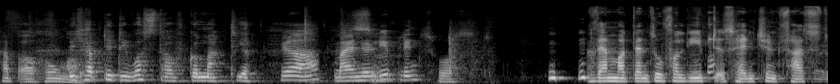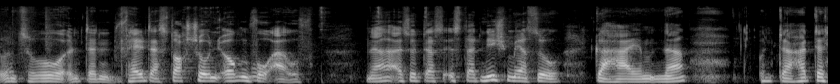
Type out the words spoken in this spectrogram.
Hab auch Hunger. Ich habe dir die Wurst drauf gemacht hier. Ja, meine. Lieblingswurst. Wenn man dann so verliebt ist, Händchen fasst und so, und dann fällt das doch schon irgendwo auf. Ne? Also das ist dann nicht mehr so geheim. Ne? Und da hat dann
